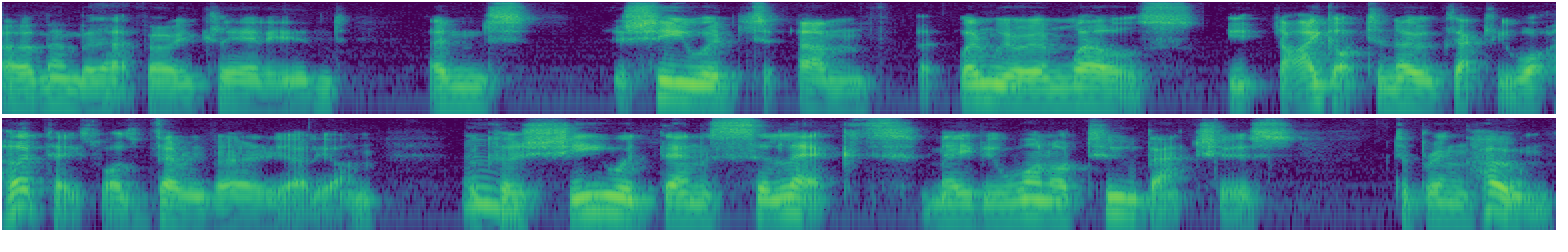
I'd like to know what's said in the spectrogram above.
I, I remember that very clearly, and and she would um, when we were in Wales, you- I got to know exactly what her taste was very very early on, because she would then select maybe one or two batches to bring home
